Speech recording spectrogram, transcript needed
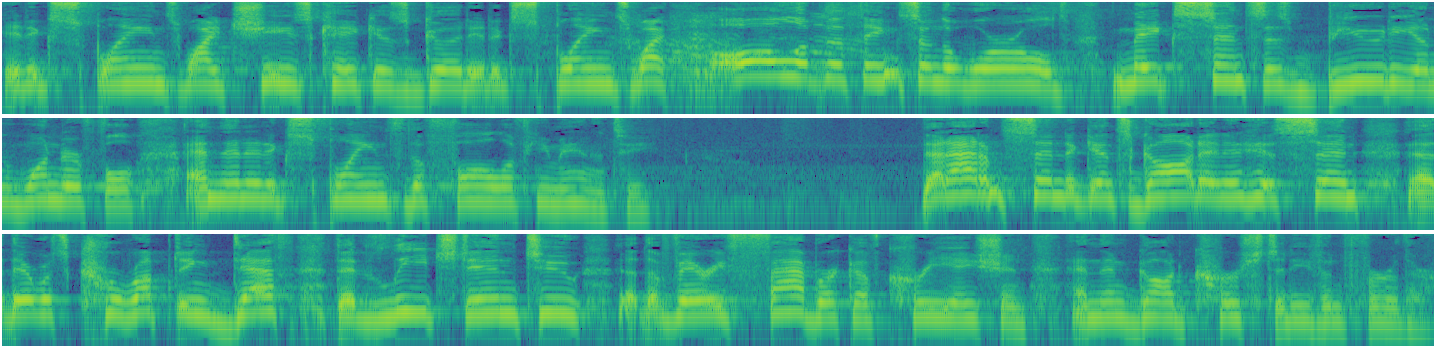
It explains why cheesecake is good. It explains why all of the things in the world make sense as beauty and wonderful. And then it explains the fall of humanity. That Adam sinned against God, and in his sin, uh, there was corrupting death that leached into the very fabric of creation. And then God cursed it even further.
